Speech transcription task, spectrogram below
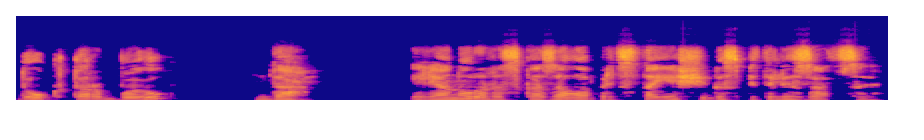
Доктор был? Да. Элеонора рассказала о предстоящей госпитализации.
